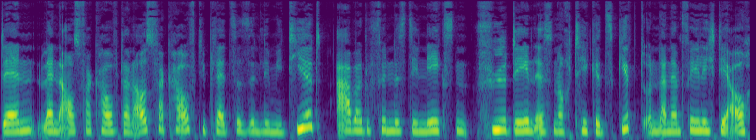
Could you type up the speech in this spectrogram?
Denn wenn ausverkauft, dann ausverkauft. Die Plätze sind limitiert, aber du findest findest den nächsten, für den es noch Tickets gibt. Und dann empfehle ich dir auch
